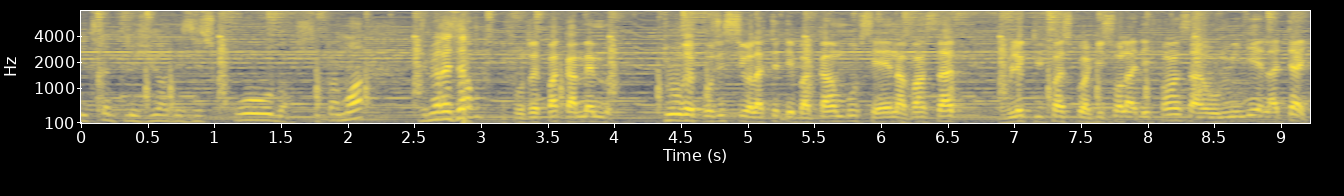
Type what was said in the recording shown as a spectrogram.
il traite les joueurs des escrocs, bon, je sais pas moi, je me réserve, Il faudrait pas quand même tout reposer sur la tête de Bakambu. C'est un avant-stade. Vous voulez qu'il fasse quoi? Qu'il soit la défense, à- au milieu l'attaque?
